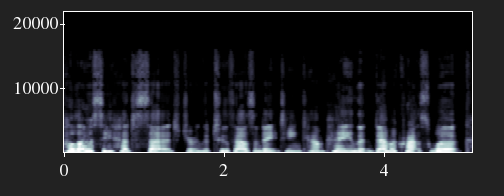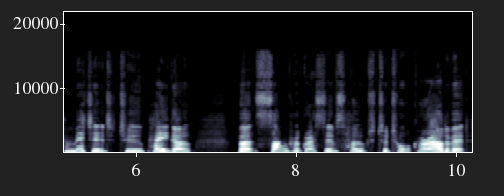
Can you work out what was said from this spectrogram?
Pelosi had said during the 2018 campaign that Democrats were committed to pay-go, but some progressives hoped to talk her out of it.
